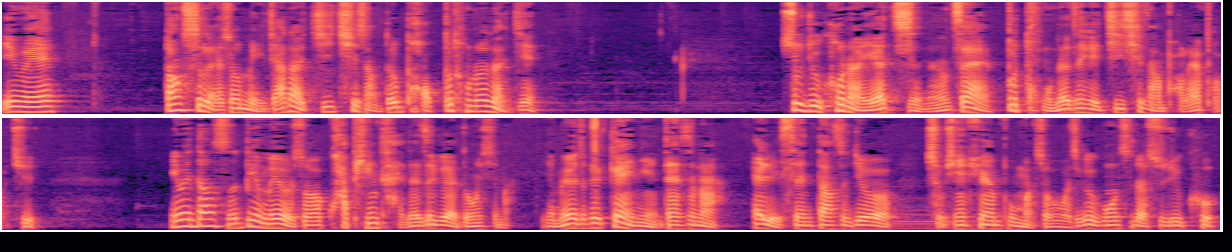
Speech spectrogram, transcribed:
因为当时来说，每家的机器上都跑不同的软件，数据库呢也只能在不同的这些机器上跑来跑去。因为当时并没有说跨平台的这个东西嘛，也没有这个概念。但是呢，埃里森当时就首先宣布嘛，说我这个公司的数据库。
